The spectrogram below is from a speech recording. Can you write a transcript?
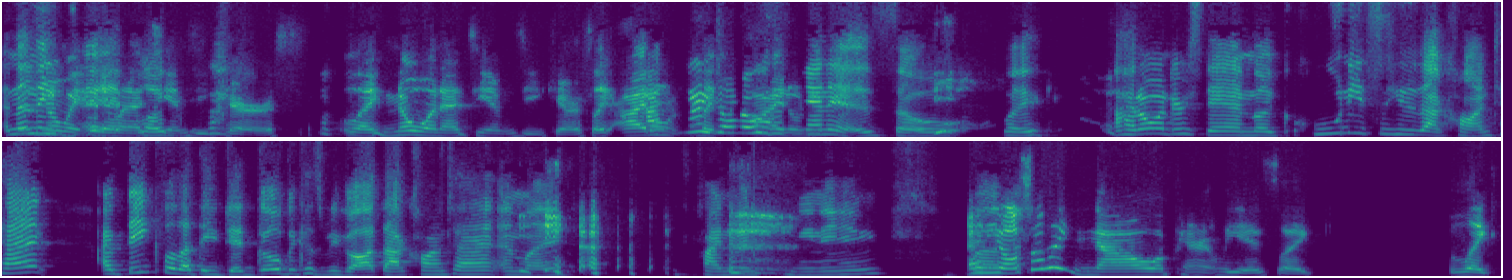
And then There's they no way did. anyone at like, TMZ cares. like no one at TMZ cares. Like I I don't. really like, don't know who I don't man is. So like I don't understand like who needs to see that content. I'm thankful that they did go because we got that content and like it's kind of entertaining. And he also like now apparently is like like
